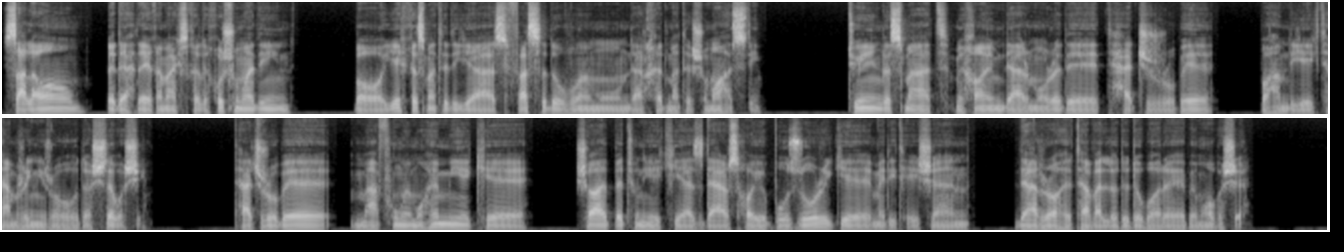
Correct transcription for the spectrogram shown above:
سلام به ده دقیقه مکس خیلی خوش اومدین. با یک قسمت دیگه از فصل دوممون در خدمت شما هستیم. توی این قسمت می‌خوایم در مورد تجربه با همدیگه یک تمرینی رو داشته باشیم. تجربه مفهوم مهمیه که شاید بتونی یکی از درسهای بزرگ مدیتیشن در راه تولد دوباره به ما باشه.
